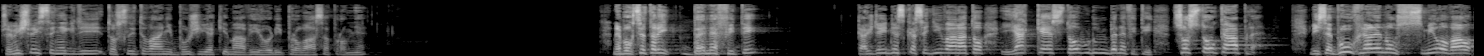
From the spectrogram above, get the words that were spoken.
Přemýšleli jste někdy to slitování Boží, jaké má výhody pro vás a pro mě? Nebo chcete-li benefity? Každý dneska se dívá na to, jaké z toho budou mít benefity. Co z toho kápne? Když se Bůh nade mnou smiloval,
